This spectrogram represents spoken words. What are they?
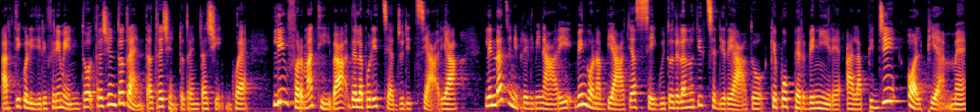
articoli di riferimento 330-335, l'informativa della Polizia Giudiziaria. Le indagini preliminari vengono avviate a seguito della notizia di reato che può pervenire all'APG o al PM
